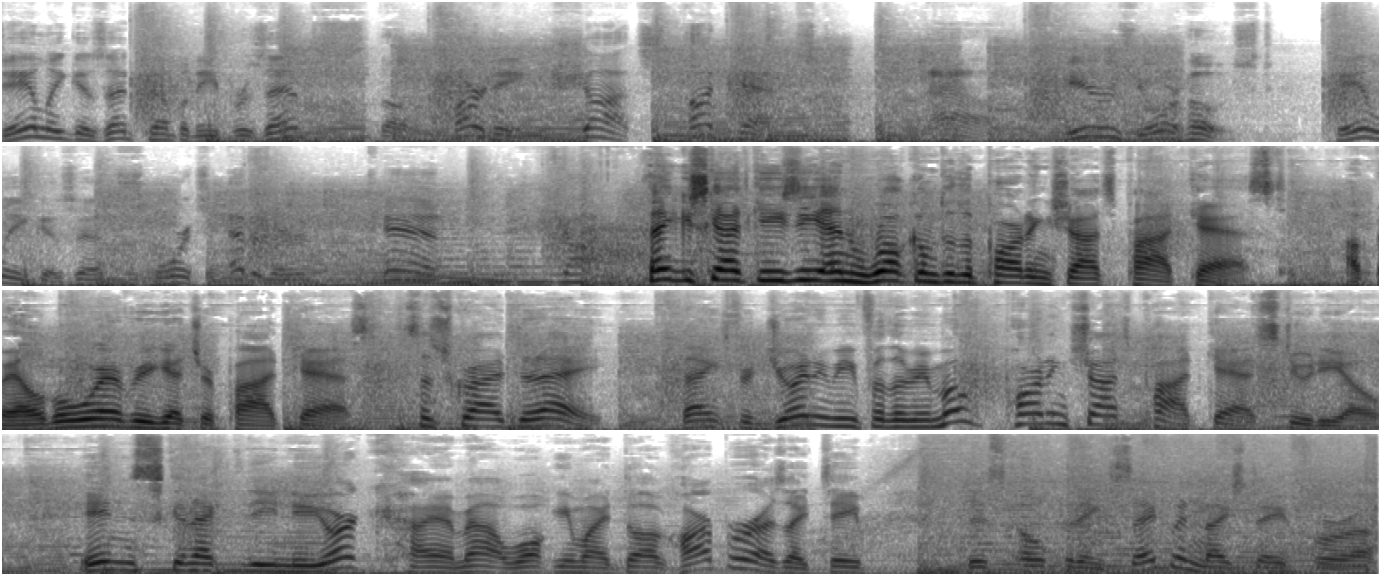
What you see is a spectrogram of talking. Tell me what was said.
Daily Gazette Company presents the Parting Schotts Podcast. Now, here's your host, Daily Gazette sports editor, Ken. Thank you, Scott Geezy, and welcome to the Parting Schotts Podcast. Available wherever you get your podcast. Subscribe today. Thanks for joining me for the remote Parting Schotts Podcast studio in Schenectady, New York. I am out walking my dog Harper as I tape this opening segment. Nice day for a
